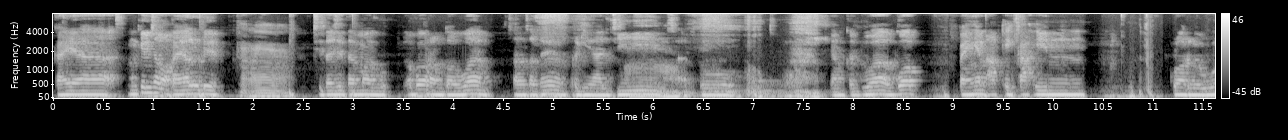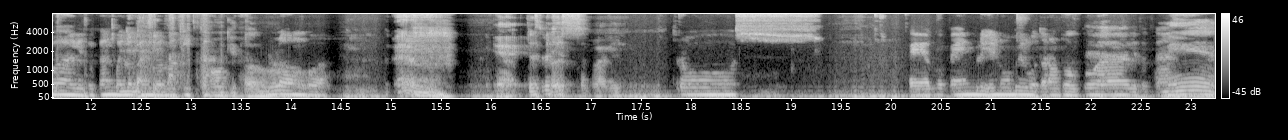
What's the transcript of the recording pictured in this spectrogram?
Kayak mungkin sama kayak lu deh. Heeh. cita-cita mah apa orang tua gua salah satunya pergi haji satu yang kedua gua pengen akikahin keluarga gua gitu kan banyak yang belum akikah Oh gitu. belum gua Ya, Terus, terus. terus apa lagi? terus kayak gua pengen beliin mobil buat orang tua gua gitu kan Amin.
